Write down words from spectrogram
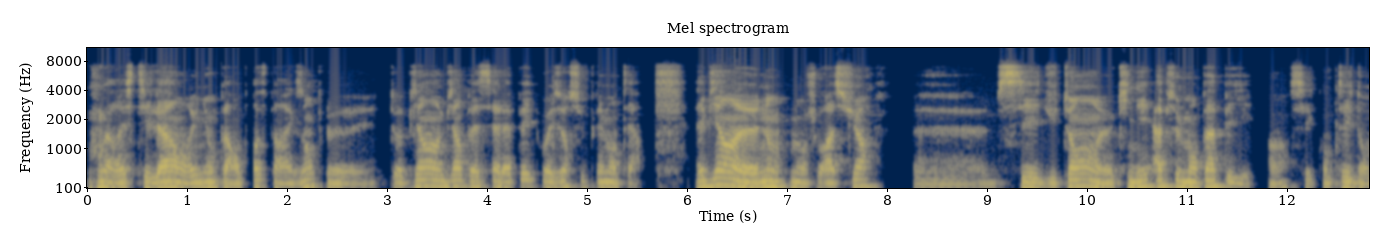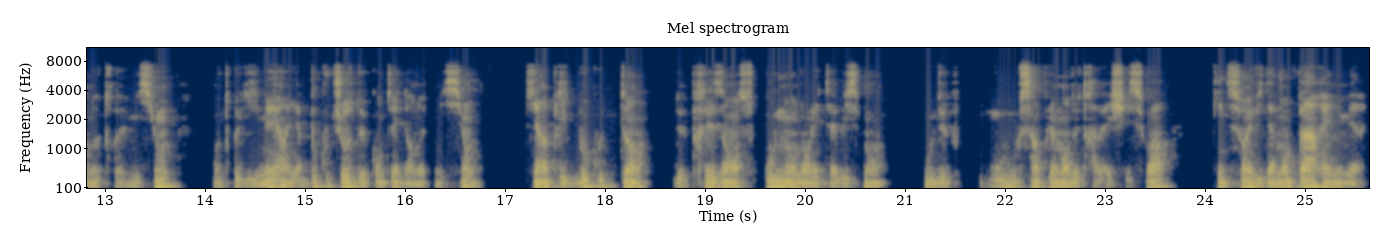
ou à rester là en réunion parent-prof par exemple, il doit bien, passer à la paye pour les heures supplémentaires. Eh bien non, non, je vous rassure, c'est du temps qui n'est absolument pas payé. Hein. C'est compté dans notre mission, entre guillemets. Hein. Il y a beaucoup de choses de compter dans notre mission qui impliquent beaucoup de temps de présence ou non dans l'établissement ou, ou simplement de travail chez soi, qui ne sont évidemment pas rémunérés.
